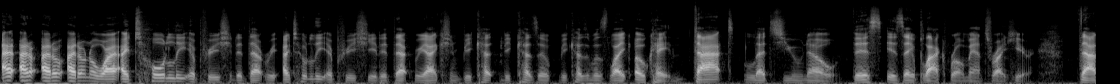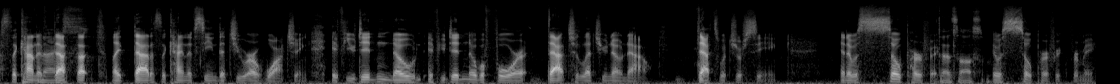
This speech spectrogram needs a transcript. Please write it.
I, I, don't, I don't I don't know why I totally appreciated that re- I totally appreciated that reaction because because it, because it was like okay that lets you know this is a black romance right here that's the kind of Nice. that's that like that is the kind of scene that you are watching if you didn't know if you didn't know before that should let you know now that's what you're seeing and it was so perfect That's awesome. it was so perfect for me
